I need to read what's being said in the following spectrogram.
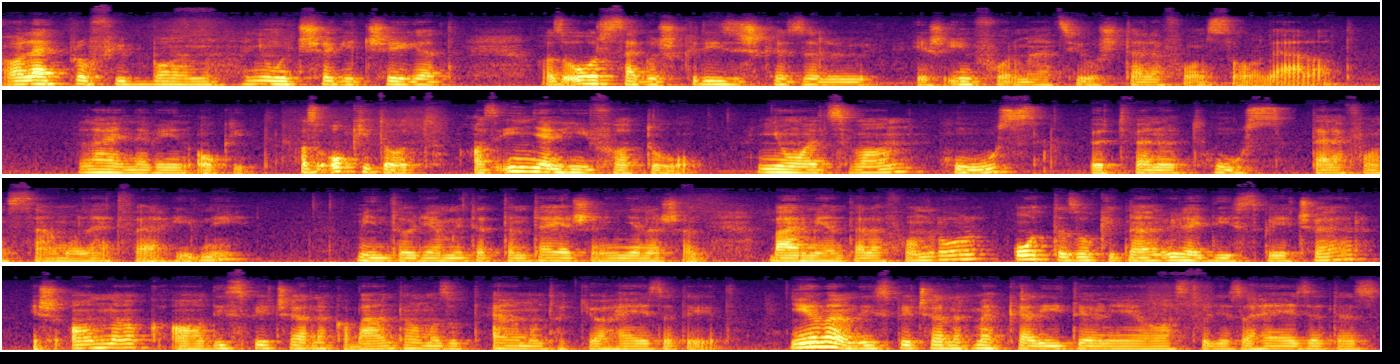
a legprofibban nyújt segítséget az Országos Kríziskezelő és Információs Telefonszolgálat. lány nevén Okit. Az Okitot az ingyen hívható 80 20 55 20 telefonszámon lehet felhívni, mint ahogy említettem, teljesen ingyenesen bármilyen telefonról. Ott az Okitnál ül egy diszpécser, és annak a diszpécsernek a bántalmazott elmondhatja a helyzetét. Nyilván a diszpécsernek meg kell ítélnie azt, hogy ez a helyzet, ez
